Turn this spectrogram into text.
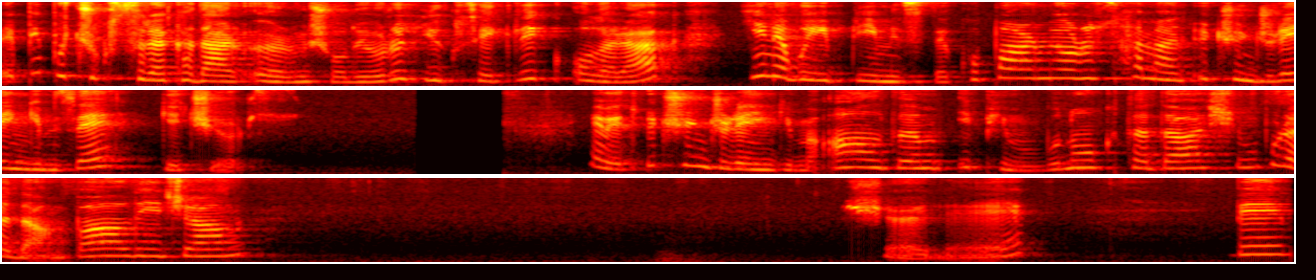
ve bir buçuk sıra kadar örmüş oluyoruz yükseklik olarak. Yine bu ipliğimizi de koparmıyoruz. Hemen üçüncü rengimize geçiyoruz. Evet üçüncü rengimi aldım. İpim bu noktada. Şimdi buradan bağlayacağım. Şöyle. Ve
